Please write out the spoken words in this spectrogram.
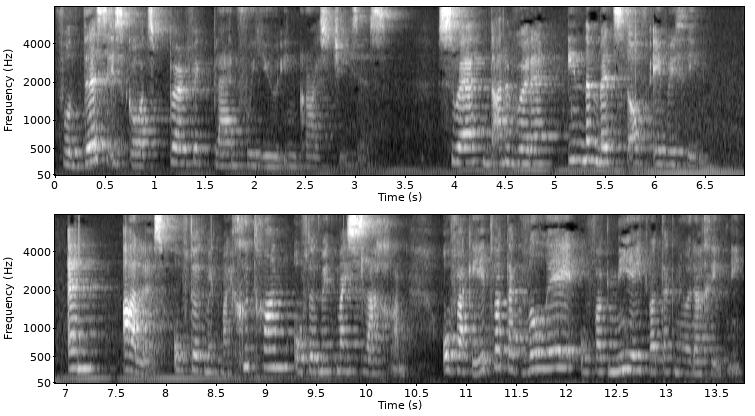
for this is God's perfect plan for you in Christ Jesus." So, met ander woorde, in the midst of everything, in alles, of dit met my goed gaan of dit met my sleg gaan, of ek het wat ek wil hê of ek nie het wat ek nodig het nie.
